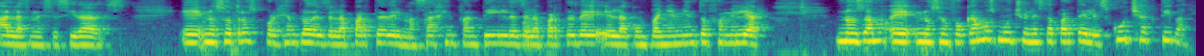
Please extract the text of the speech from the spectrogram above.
a las necesidades. Eh, nosotros, por ejemplo, desde la parte del masaje infantil, desde la parte del acompañamiento familiar, eh, nos, enfocamos mucho en esta parte de la escucha activa.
